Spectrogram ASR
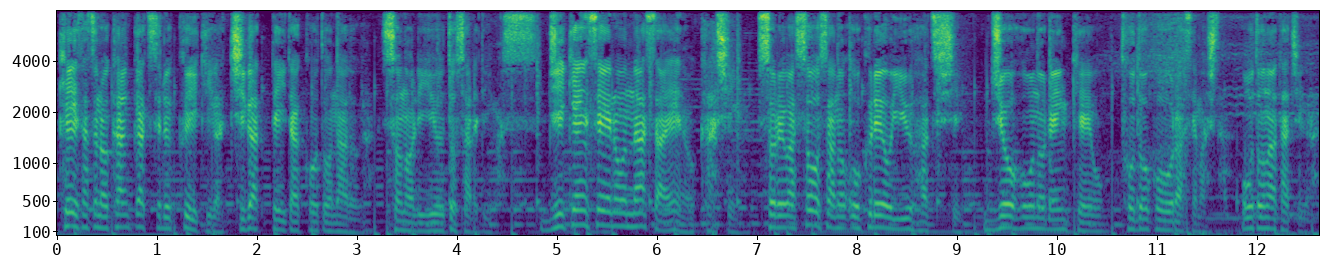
警察の管轄する区域が違っていたことなどがその理由とされています。事件性のなさへの過信。それは捜査の遅れを誘発し情報の連携を滞らせました。大人たちが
